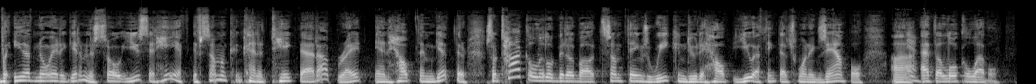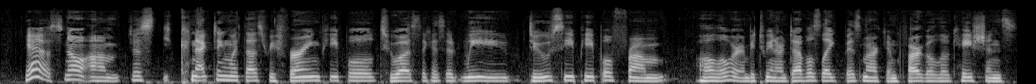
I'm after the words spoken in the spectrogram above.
but you have no way to get them there. So you said, hey, if, if someone can kind of take that up, right, and help them get there. So talk a little bit about some things we can do to help you. I think that's one example uh, Yeah. at the local level. Yes, no, um, just connecting with us, referring people to us. Like I said, we do see people from all over in between our Devils Lake, Bismarck, and Fargo locations.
